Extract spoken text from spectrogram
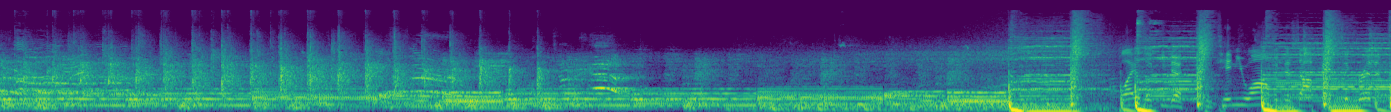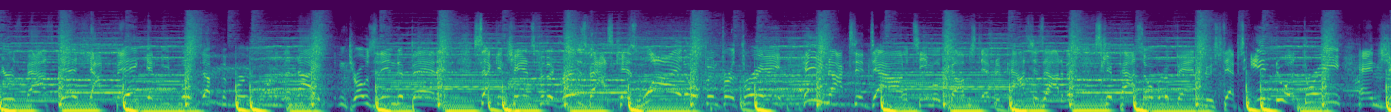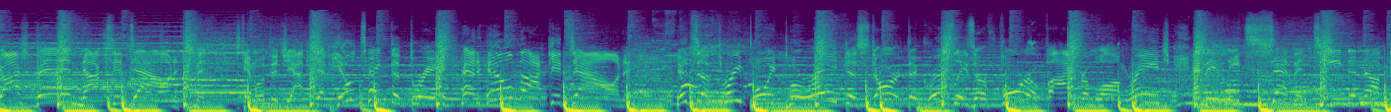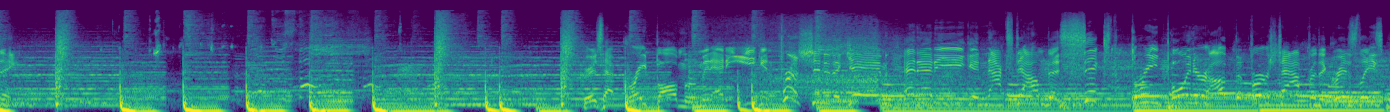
Play looking to continue on with this offensive rhythm. Here's Vazquez, shot fake, and he puts up the first one of the night and throws it into Bannon. Second chance for the Grizz. Vazquez wide open for three. He knocks it down. The team will come. Stebbin passes out of it. Skip pass over to Bannon, who steps into a three, and Josh Bannon knocks He'll take the three, and he'll knock it down. It's a three-point parade to start. The Grizzlies are four of five from long range, and they lead 17 to nothing. Grizz have great ball movement. Eddie Egan fresh into the game, and Eddie Egan knocks down the sixth three-pointer of the first half for the Grizzlies.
